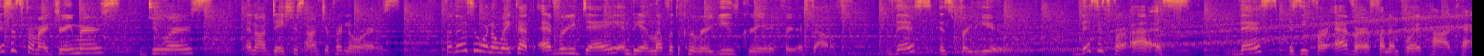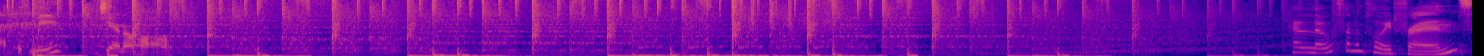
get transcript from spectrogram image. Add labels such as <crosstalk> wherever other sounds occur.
This is for my dreamers, doers, and audacious entrepreneurs. For those who want to wake up every day and be in love with the career you've created for yourself. This is for you. This is for us. This is the Forever Fun Employed podcast with me, Jana Hall. Hello, Fun Employed friends.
